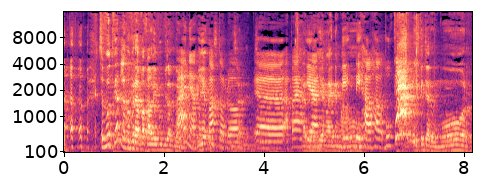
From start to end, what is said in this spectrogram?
Sebutkan lah beberapa kali ibu bilang Banyak, banyak Iya, faktor dong. bisa. Eh, apa ya? yang lain yang di, mau. di hal-hal bukan. Dikejar umur.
